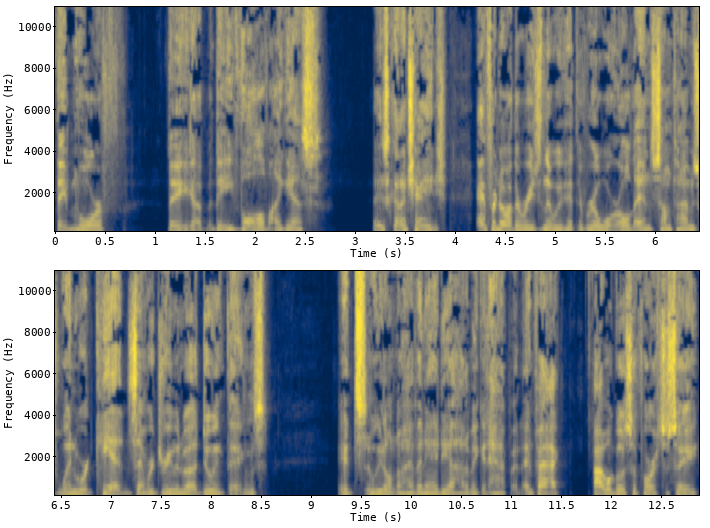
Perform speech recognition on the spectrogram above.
They morph, they, uh, they evolve, I guess. It's going to change. And for no other reason that we've hit the real world. And sometimes when we're kids and we're dreaming about doing things, it's, we don't have any idea how to make it happen. In fact, I will go so far as to say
